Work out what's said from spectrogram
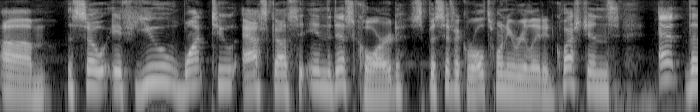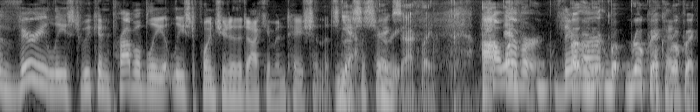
Um, so, if you want to ask us in the Discord specific Roll Twenty related questions. At the very least, we can probably at least point you to the documentation that's necessary. exactly. However, and- there uh, are real quick, Okay. real quick.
